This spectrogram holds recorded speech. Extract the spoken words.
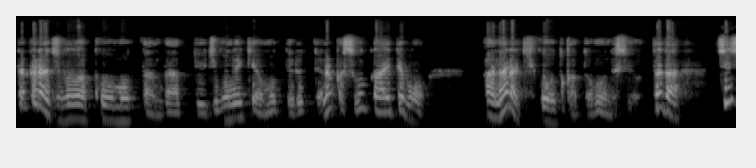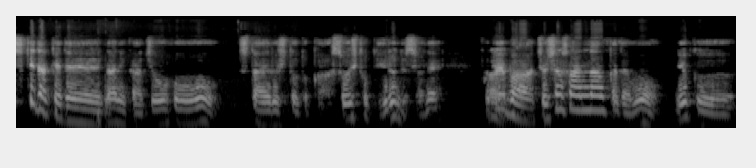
だから自分はこう思ったんだっていう自分の意見を持ってるって、なんかすごく相手も、あ、なら聞こうとかと思うんですよ。ただ、知識だけで何か情報を伝える人とか、そういう人っているんですよね。例えば、著者さんなんかでも、よく、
